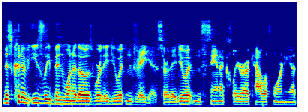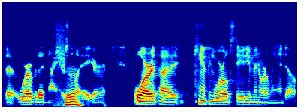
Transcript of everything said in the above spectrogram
This could have easily been one of those where they do it in Vegas or they do it in Santa Clara, California, at the wherever the Niners sure. play, or or uh, Camping World Stadium in Orlando.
